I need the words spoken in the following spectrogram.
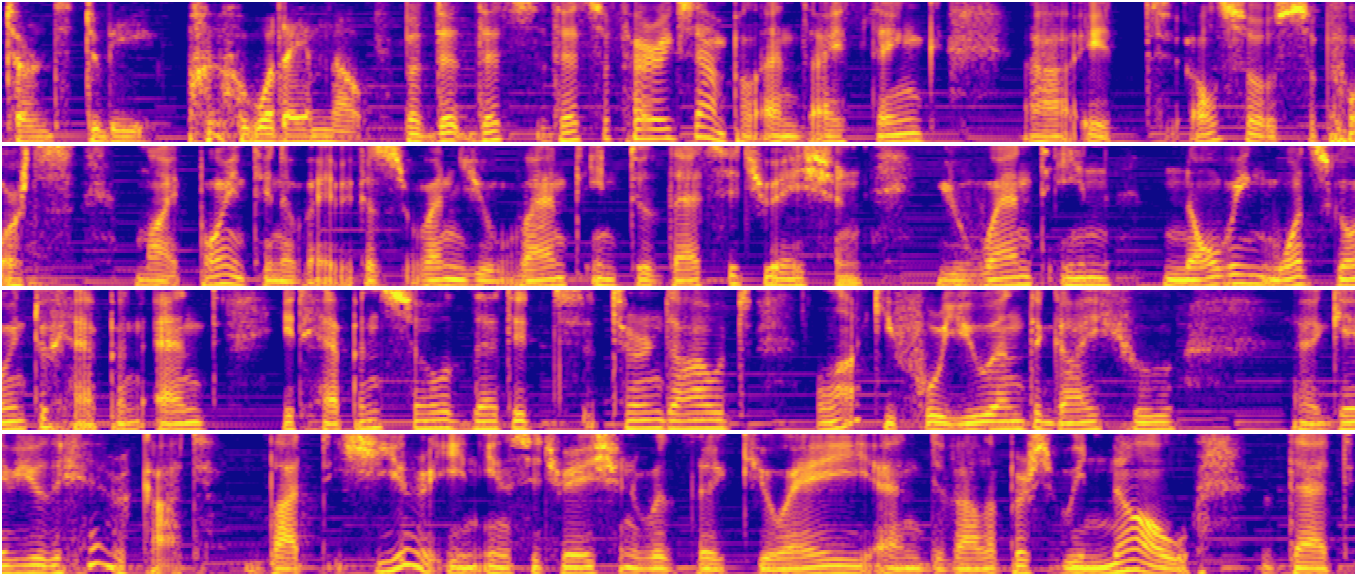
turned to be what I am now. But that, that's that's a fair example, and I think uh, it also supports my point in a way because when you went into that situation, you went in knowing what's going to happen, and it happened so that it turned out lucky for you and the guy who uh, gave you the haircut. But here in, in situation with the QA and developers, we know that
